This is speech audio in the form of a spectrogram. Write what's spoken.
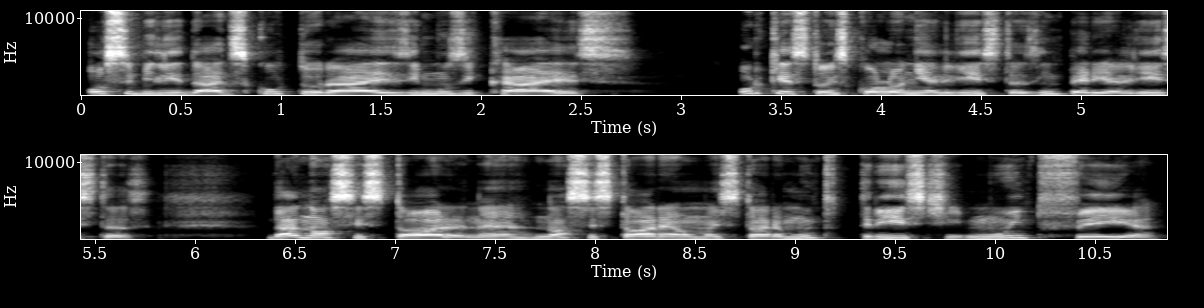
possibilidades culturais e musicais por questões colonialistas, imperialistas da nossa história, né? Nossa história é uma história muito triste, muito feia.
